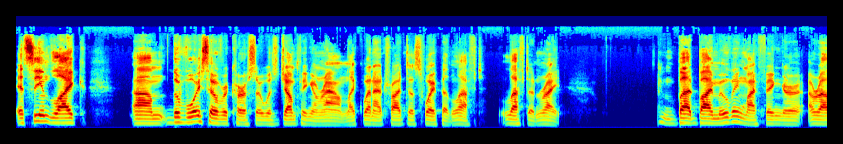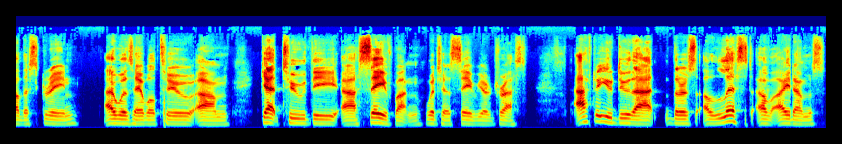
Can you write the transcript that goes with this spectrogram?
It seemed like um, the voiceover cursor was jumping around, like when I tried to swipe it left, left and right. But by moving my finger around the screen, I was able to um, get to the uh, save button, which is save your address. After you do that, there's a list of items,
